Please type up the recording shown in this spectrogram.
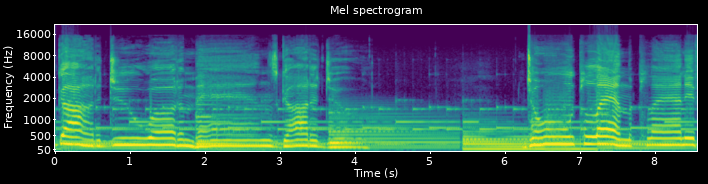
gotta do what a man's gotta do. Don't plan the plan if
